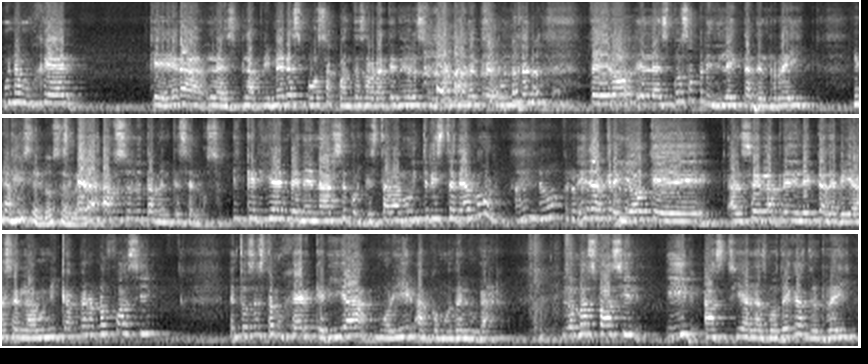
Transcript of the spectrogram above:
Una mujer que era la, la, primera esposa, ¿cuántas habrá tenido el señor? No me preguntan, pero la esposa predilecta del rey era muy celosa, ¿verdad? Era absolutamente celosa. Y quería envenenarse porque estaba muy triste de amor. Ay, no, pero... Ella creyó que al ser la predilecta debía ser la única, pero no fue así. Entonces esta mujer quería morir a como de lugar. Lo más fácil, ir hacia las bodegas del rey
